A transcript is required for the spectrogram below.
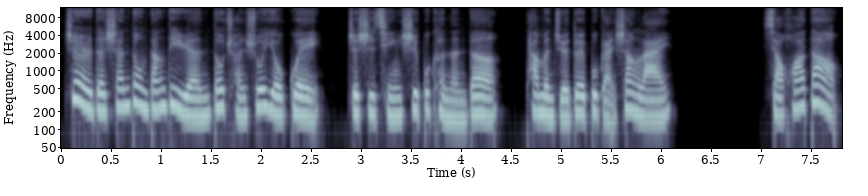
这儿的山洞当地人都传说有鬼，这事情是不可能的，他们绝对不敢上来。”小花道：“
